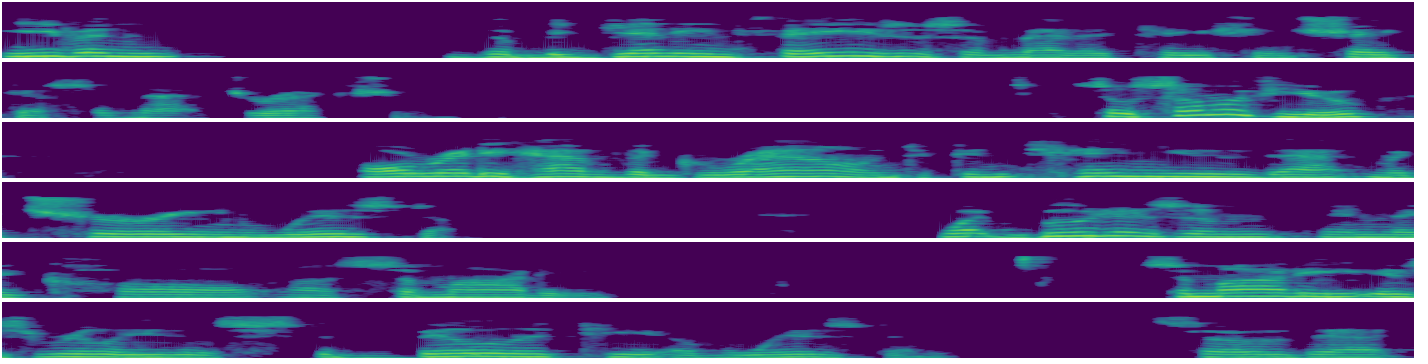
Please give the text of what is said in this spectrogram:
Even the beginning phases of meditation shake us in that direction. So some of you already have the ground to continue that maturing wisdom. What Buddhism and they call uh, samadhi. Samadhi is really the stability of wisdom so that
